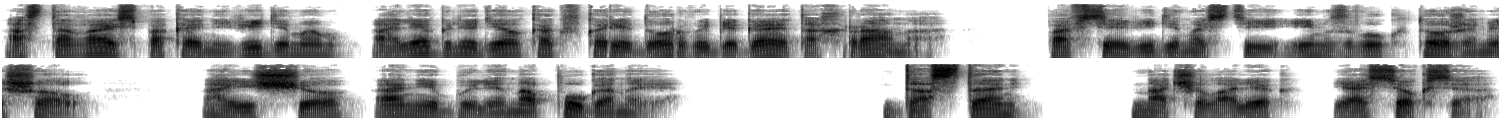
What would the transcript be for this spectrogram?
Оставаясь пока невидимым, Олег глядел, как в коридор выбегает охрана. По всей видимости, им звук тоже мешал. А еще они были напуганы. «Достань!» – начал Олег и осекся.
